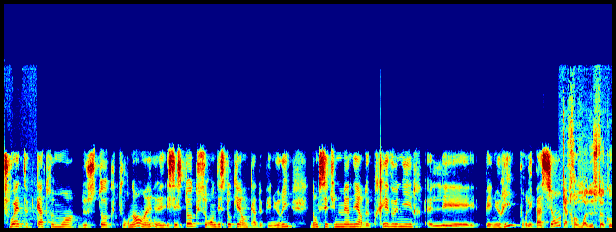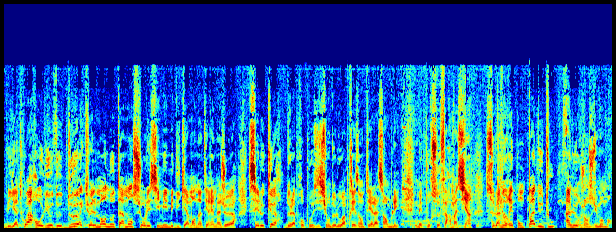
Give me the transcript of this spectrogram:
souhaite 4 mois de stock tournant hein, et ces stocks seront déstockés en cas de pénurie. Donc c'est une manière de prévenir les pénuries pour les patients. 4 mois de stock obligatoire au lieu de deux actuellement, notamment sur les 6 000 médicaments d'intérêt majeur. C'est le cœur de la proposition de loi présentée à l'Assemblée. Mais pour ce pharmacien, cela ne répond pas du tout à l'urgence du moment.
